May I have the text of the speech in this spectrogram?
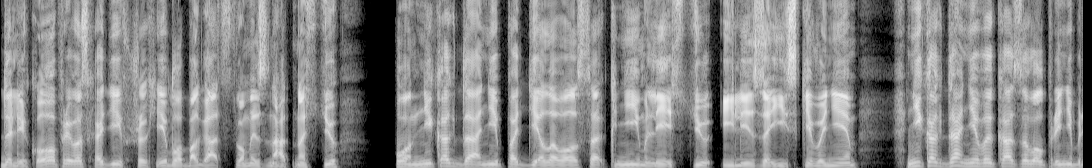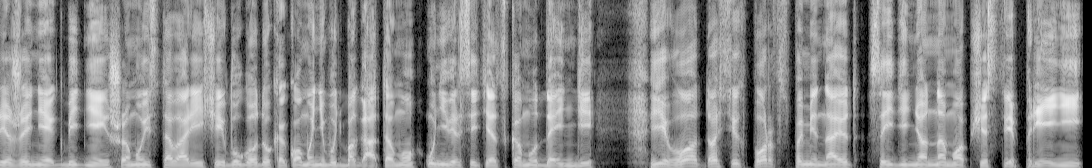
далеко превосходивших его богатством и знатностью, он никогда не подделывался к ним лестью или заискиванием, никогда не выказывал пренебрежения к беднейшему из товарищей в угоду какому-нибудь богатому университетскому денди. Его до сих пор вспоминают в Соединенном обществе прений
